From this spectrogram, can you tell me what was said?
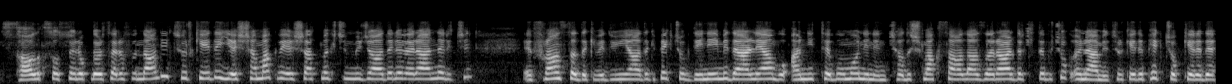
sağlık sosyologları tarafından değil Türkiye'de yaşamak ve yaşatmak için mücadele verenler için e, Fransa'daki ve dünyadaki pek çok deneyimi derleyen bu Annie Tebomoni'nin Çalışmak Sağlığa Zarardır kitabı çok önemli. Türkiye'de pek çok kere de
